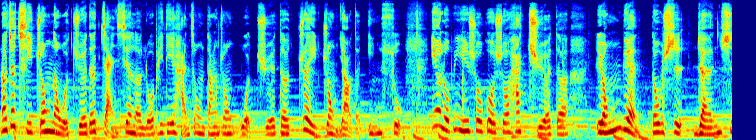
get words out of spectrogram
那这其中呢，我觉得展现了罗 PD 韩综当中我觉得最重要的因素，因为罗 PD 说过，说他觉得。永远都是人是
